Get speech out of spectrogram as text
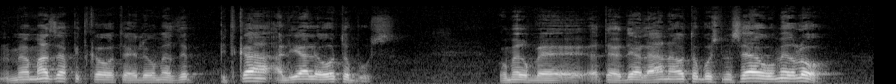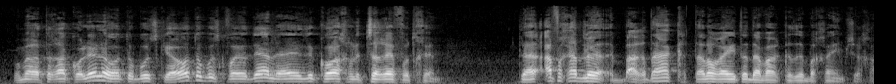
אני מה זה הפתקאות האלה? הוא אומר, זה פתקה עלייה לאוטובוס. הוא אומר, ואתה יודע לאן האוטובוס נוסע? הוא אומר, לא. הוא אומר, אתה רק עולה לאוטובוס, כי האוטובוס כבר יודע לאיזה כוח לצרף אתכם. זה, אף אחד לא... ברדק, אתה לא ראית דבר כזה בחיים שלך.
